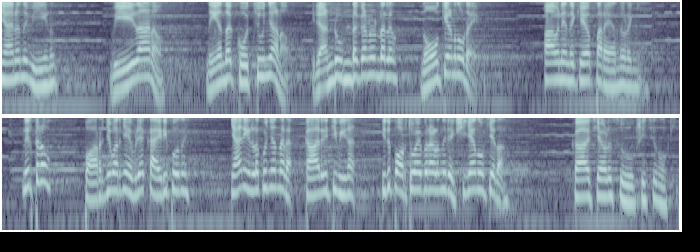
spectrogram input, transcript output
ഞാനൊന്ന് വീണു. വീഴാനോ? നീ എന്താ കൊച്ചുഞ്ഞാണോ രണ്ടും ഉണ്ടക്കണുണ്ടല്ലോ നോക്കിയാണെന്നൂടെ. അവൻ എന്തൊക്കെയോ പറയാൻ തുടങ്ങി. നിർത്തണോ പറഞ്ഞു പറഞ്ഞ് എവിടെയാ കയറി പോന്ന് ഞാൻ ഇള്ള കുഞ്ഞൊന്നല്ല കാൽ തെറ്റി ഇത് പുറത്തു പോയപ്പോൾ ഒരാളൊന്ന് രക്ഷിക്കാൻ നോക്കിയതാ. കാശി അവൾ സൂക്ഷിച്ചു നോക്കി.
